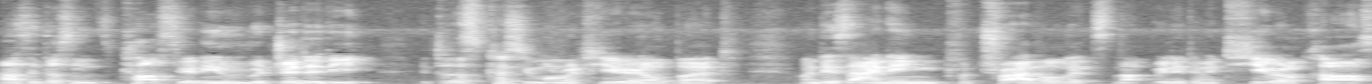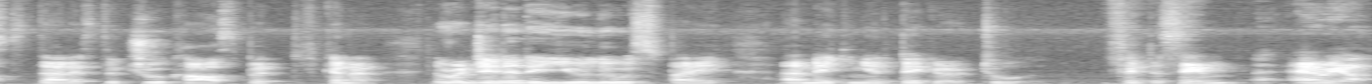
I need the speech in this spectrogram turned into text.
as it doesn't cost you any rigidity. It does cost you more material, but when designing for travel, it's not really the material cost that is the true cost, but kind of the rigidity you lose by uh, making it bigger to fit the same area.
